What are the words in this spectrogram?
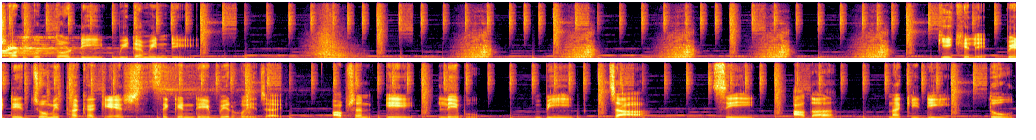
সঠিক উত্তর ডি ভিটামিন ডি কি খেলে পেটে জমে থাকা গ্যাস সেকেন্ডে বের হয়ে যায়? অপশান এ, লেবু। বি চা। সি আদা। নাকি ডি দুধ?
